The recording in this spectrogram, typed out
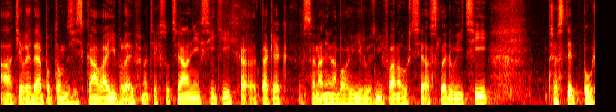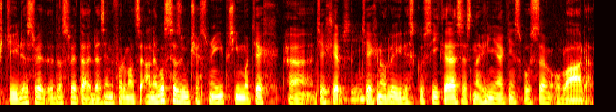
A ti lidé potom získávají vliv na těch sociálních sítích, eh, tak jak se na ně nabalují různí fanoušci a sledující. Přes ty pouštějí do, svět, do světa dezinformace, anebo se zúčastňují přímo těch, eh, těch, těch jednotlivých diskusí, které se snaží nějakým způsobem ovládat.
